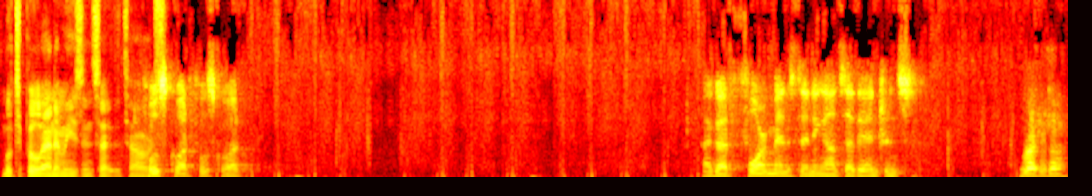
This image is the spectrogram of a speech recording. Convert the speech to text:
Multiple enemies inside the tower. Full squad, full squad. I got four men standing outside the entrance. Roger that.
